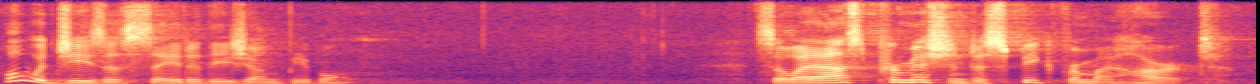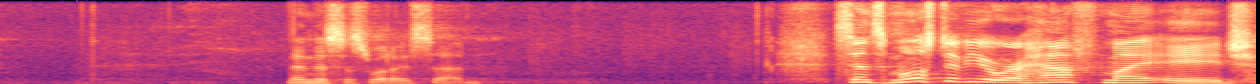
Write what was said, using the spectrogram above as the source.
what would Jesus say to these young people? So I asked permission to speak from my heart. Then this is what I said Since most of you are half my age,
